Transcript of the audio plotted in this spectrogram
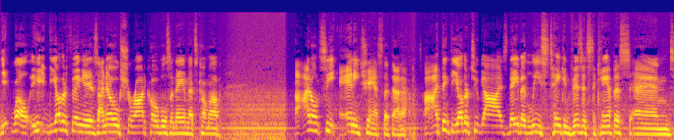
Yeah, well, he, the other thing is, I know Sherrod Covil's a name that's come up. I don't see any chance that that happens. I think the other two guys, they've at least taken visits to campus, and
